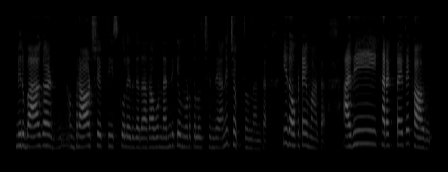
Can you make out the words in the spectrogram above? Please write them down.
మీరు బాగా బ్రాడ్ షేప్ తీసుకోలేదు కదా రౌండ్ అందుకే ముడతలు వచ్చింది అని చెప్తుందంట. ఇది ఒకటే మాట. అది కరెక్ట్ అయితే కాదు.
